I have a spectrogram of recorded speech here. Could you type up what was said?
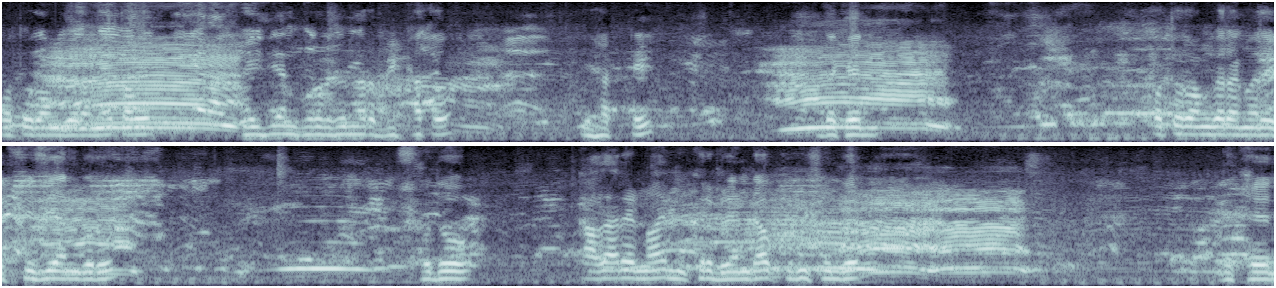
কত রং বেরঙের, তবে ফ্রিজিয়ান গরুর জন্য আরও বিখ্যাত এই হাটটি। দেখেন কত রং বেরঙের এই ফ্রিজিয়ান গরু। শুধু কালারের নয়, মুখের ব্র্যান্ডটাও খুবই সুন্দর। দেখেন,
